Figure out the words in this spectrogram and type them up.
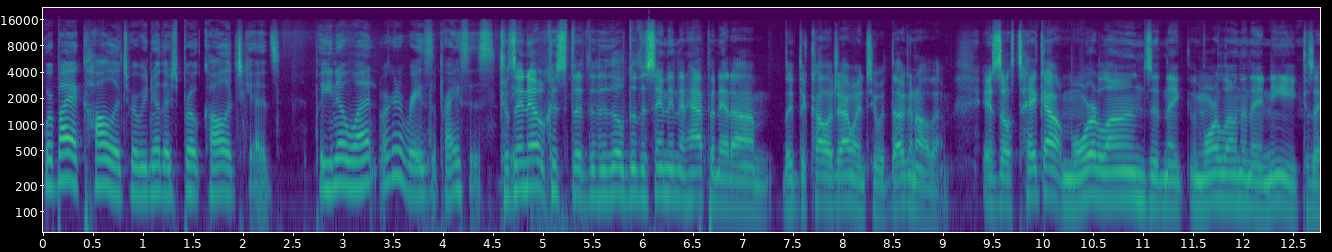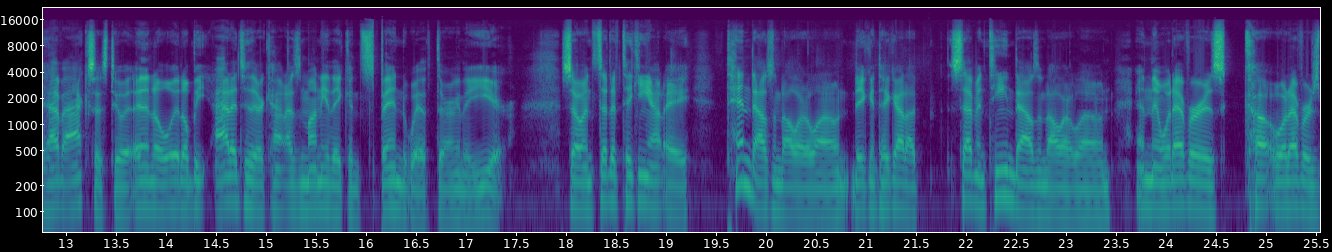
we're by a college where we know there's broke college kids, but you know what? We're gonna raise the prices. Because they know, because the, the, they'll do the same thing that happened at um like the college I went to with Doug and all them. Is they'll take out more loans than they more loan than they need because they have access to it, and it'll it'll be added to their account as money they can spend with during the year. So instead of taking out a ten thousand dollar loan, they can take out a seventeen thousand dollar loan, and then whatever is cut, whatever's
